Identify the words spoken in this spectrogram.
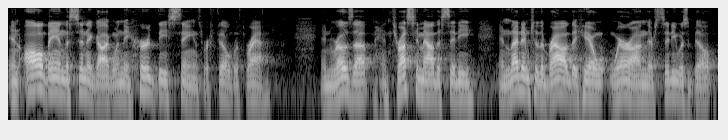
And all they in the synagogue, when they heard these things, were filled with wrath and rose up and thrust him out of the city and led him to the brow of the hill whereon their city was built,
